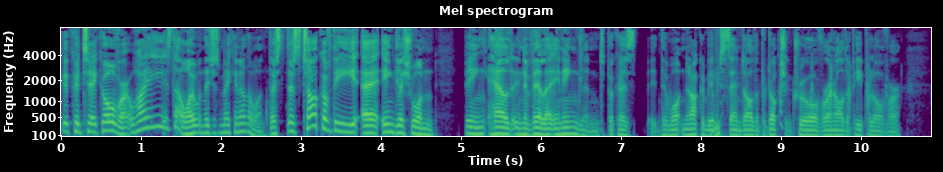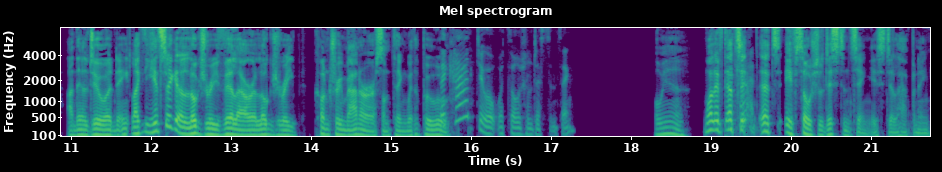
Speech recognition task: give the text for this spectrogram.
it could take over. Why is that? Why wouldn't they just make another one? There's there's talk of the uh, English one being held in a villa in England because they won't, they're not going to be able to send all the production crew over and all the people over, and they'll do it like you can still get a luxury villa or a luxury country manor or something with a pool. They can't do it with social distancing. Oh yeah. Well, if that's it, that's if social distancing is still happening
